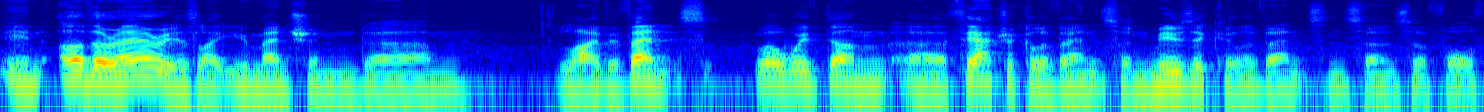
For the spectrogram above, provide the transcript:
in other areas, like you mentioned, um, live events, well, we've done uh, theatrical events and musical events and so on and so forth,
